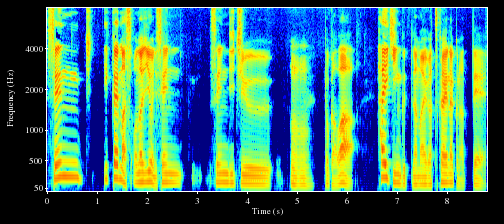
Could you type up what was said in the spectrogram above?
戦一回まあ同じように戦戦時中とかはハイキングって名前が使えなくなって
